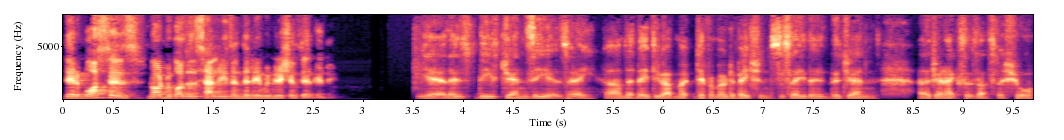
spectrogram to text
their bosses, not because of the salaries and the remunerations they're getting. Yeah, there's these Gen Zers, eh? Um, that they do have mo- different motivations to say the the Gen uh, Gen Xers. That's for sure.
